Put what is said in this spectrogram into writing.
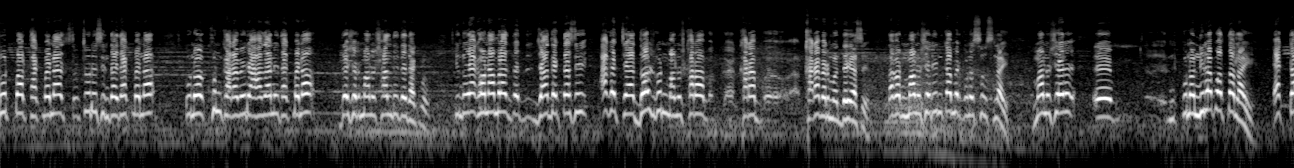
লুটপাট থাকবে না, চুরি চিন্তায় থাকবে না, কোনো খুন খারাপের রাহাজানি থাকবে না, দেশের মানুষ শান্তিতে থাকবে। কিন্তু এখন আমরা যা দেখতেছি, আগের চেয়ে দশ গুণ মানুষ খারাপ খারাপ, খারাপের মধ্যেই আছে। তখন মানুষের ইনকামের কোনো সোর্স নাই। মানুষের কোনো নিরাপত্তা নাই। একটা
